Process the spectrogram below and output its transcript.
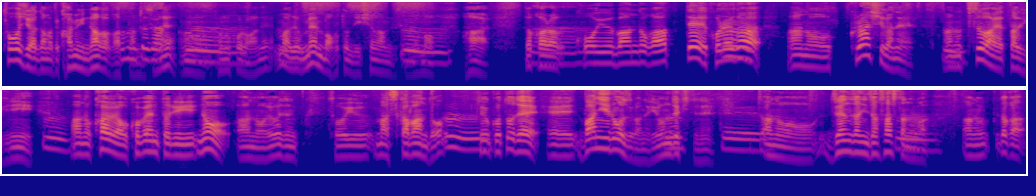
当時は黙って髪長かったんですよね、この頃はね。まあでもメンバーほとんど一緒なんですけども、うん。はい。だからうん。こういうバンドがあってこれが、あのクラッシュがねあのうんツアーやった時に、うん。あの彼らをコベントリーのあの要するにそういう、まあ、スカバンドとうん。いうことで、えーバニー・ローズがね呼んできてね、へー。あの前座に出させたのが、うん。あのだから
